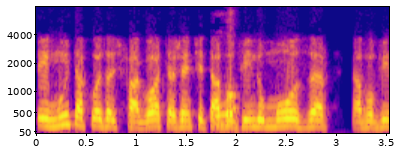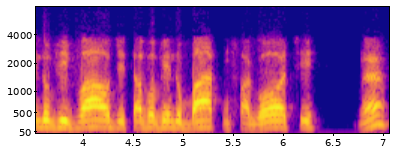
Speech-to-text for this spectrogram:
tem muita coisa de fagote, a gente estava o... ouvindo Mozart, estava ouvindo Vivaldi, estava ouvindo Bach com fagote né?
